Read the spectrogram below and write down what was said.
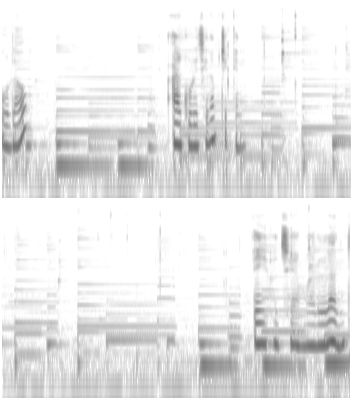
পোলাও আর করেছিলাম চিকেন এই হচ্ছে আমার লাঞ্চ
